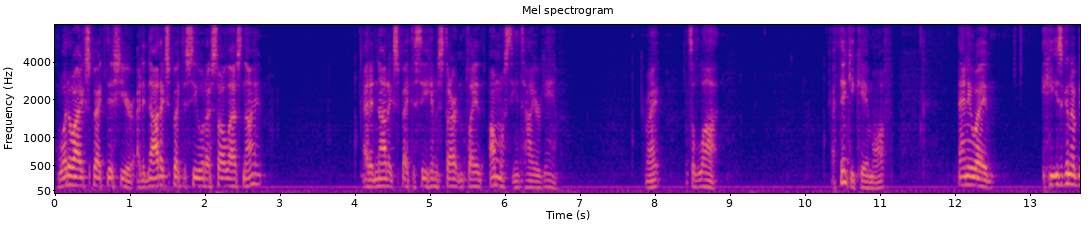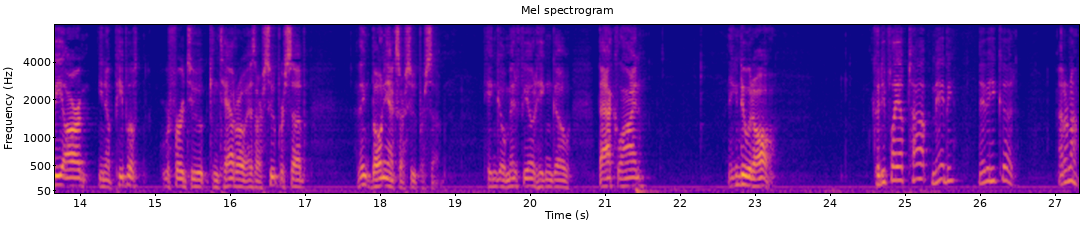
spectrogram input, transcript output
what do I expect this year? I did not expect to see what I saw last night. I did not expect to see him start and play almost the entire game. Right? It's a lot. I think he came off. Anyway, he's going to be our, you know, people referred to Quintero as our super sub. I think Boniek's our super sub. He can go midfield, he can go back line. He can do it all. Could he play up top? Maybe. Maybe he could. I don't know.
